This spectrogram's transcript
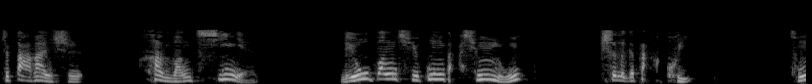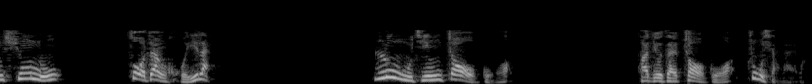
这大案是汉王七年，刘邦去攻打匈奴，吃了个大亏，从匈奴。作战回来，路经赵国，他就在赵国住下来了。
